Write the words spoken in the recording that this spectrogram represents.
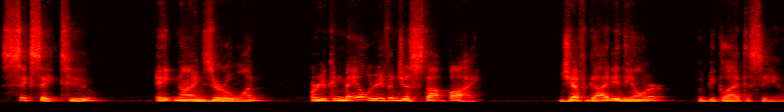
682 8901. Or you can mail or even just stop by. Jeff Guidy, the owner, would be glad to see you.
